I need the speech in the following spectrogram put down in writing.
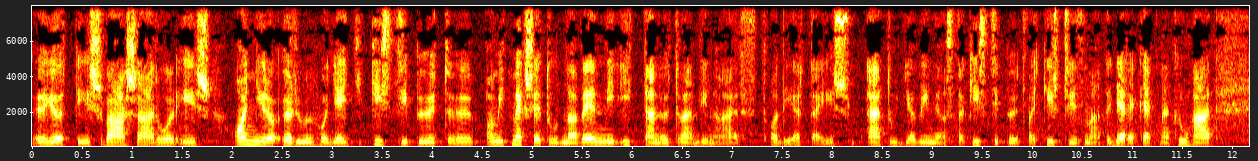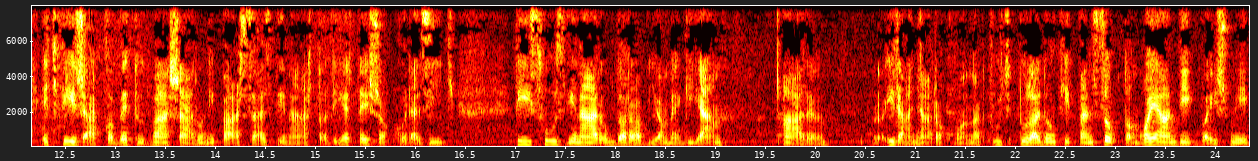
jött és vásárol, és annyira örül, hogy egy kis cipőt, amit meg se tudna venni, itten 50 dinárt ad érte, és el tudja vinni azt a kis cipőt, vagy kis csizmát a gyerekeknek, ruhát, egy fézsákkal be tud vásárolni pár száz dinárt ad érte, és akkor ez így 10-20 dinárok darabja meg ilyen ár irányárak vannak. Úgy tulajdonképpen szoktam ajándékba is még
